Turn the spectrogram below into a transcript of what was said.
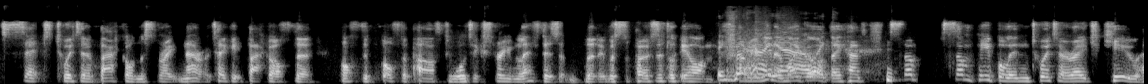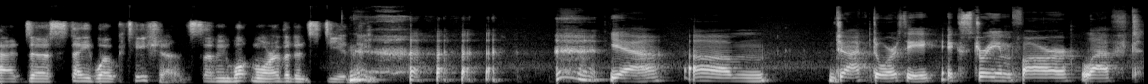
set Twitter back on the straight and narrow, take it back off the off the off the path towards extreme leftism that it was supposedly on. I mean, you know, yeah, my God, like- they had some some people in Twitter HQ had uh, "Stay woke" T-shirts. I mean, what more evidence do you need? Yeah. Um, Jack Dorsey, extreme far left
